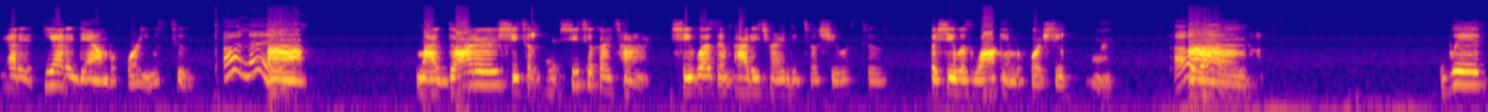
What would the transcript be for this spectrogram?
He had it, he had it down before he was two. Oh, nice. Um, my daughter, she took she took her time. She wasn't potty trained until she was two, but she was walking before she was one. Oh. Um, with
